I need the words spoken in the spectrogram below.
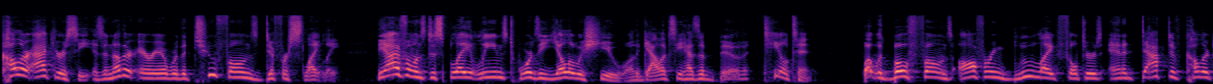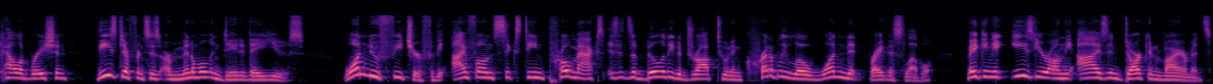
Color accuracy is another area where the two phones differ slightly. The iPhone's display leans towards a yellowish hue, while the Galaxy has a bit of a teal tint. But with both phones offering blue light filters and adaptive color calibration, these differences are minimal in day to day use. One new feature for the iPhone 16 Pro Max is its ability to drop to an incredibly low 1 nit brightness level, making it easier on the eyes in dark environments.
